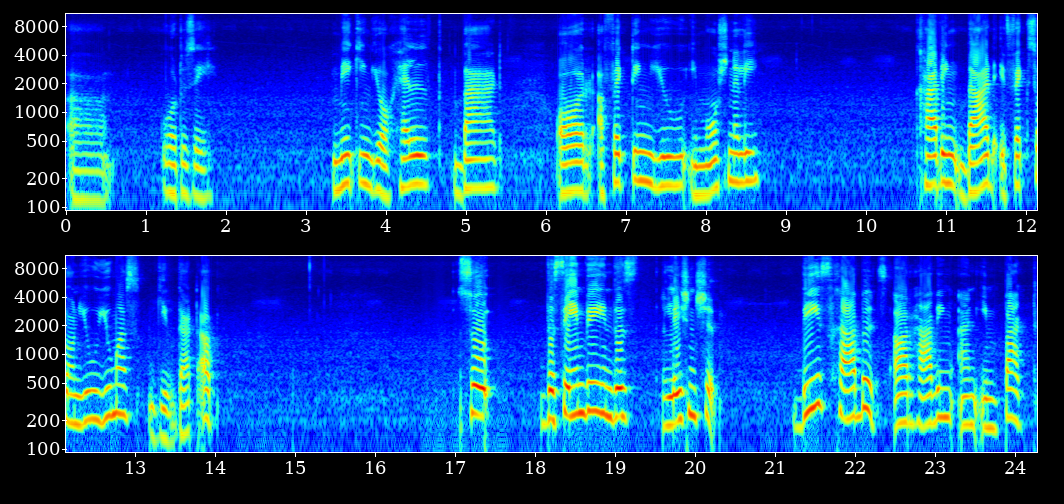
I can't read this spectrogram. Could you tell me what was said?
uh, what to say, making your health bad or affecting you emotionally, having bad effects on you, you must give that up. So, the same way in this relationship these habits are having an impact.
